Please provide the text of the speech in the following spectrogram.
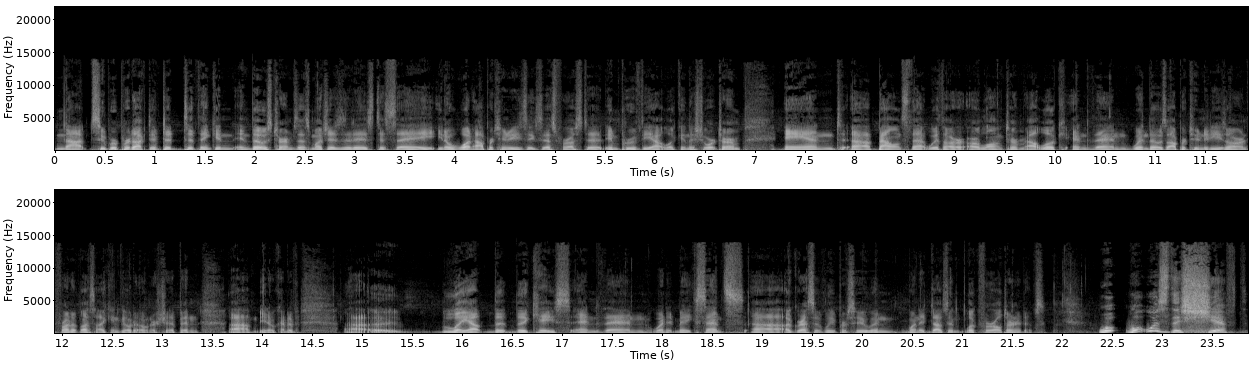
not super productive to, to think in, in those terms as much as it is to say you know what opportunities exist for us to improve the outlook in the short term and uh, balance that with our, our long term outlook. And then when those opportunities are in front of us, I can go to ownership and um, you know kind of. Uh, lay out the, the case and then when it makes sense uh, aggressively pursue and when it doesn't look for alternatives What what was the shift?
